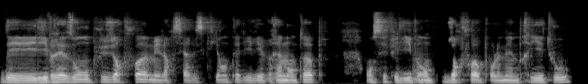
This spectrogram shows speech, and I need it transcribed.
des livraisons plusieurs fois, mais leur service clientèle, il est vraiment top. On s'est fait livrer en plusieurs fois pour le même prix et tout.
